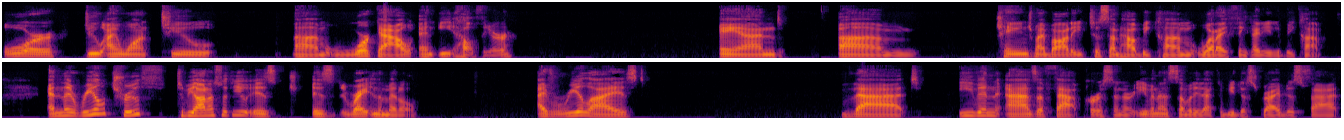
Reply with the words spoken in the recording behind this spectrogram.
Or do I want to um, work out and eat healthier and um, change my body to somehow become what I think I need to become. And the real truth, to be honest with you, is is right in the middle. I've realized that even as a fat person or even as somebody that could be described as fat,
